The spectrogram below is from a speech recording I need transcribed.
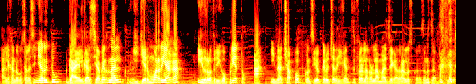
Alejandro González Iñárritu, Gael García Bernal, Guillermo Arriaga y Rodrigo Prieto. Ah, y Nacha Pop consiguió que Lucha de Gigantes fuera la rola más llegadora a los corazones afligidos.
